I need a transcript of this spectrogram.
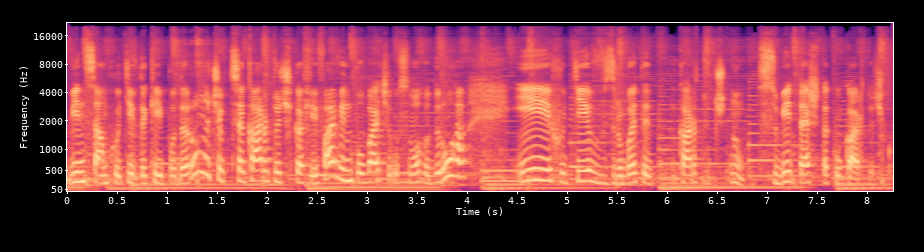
Він сам хотів такий подаруночок. Це карточка FIFA, Він побачив у свого друга і хотів зробити карточ, ну, собі теж таку карточку.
